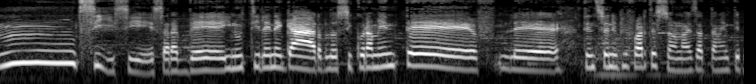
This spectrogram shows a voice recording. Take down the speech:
Mm, sì, sì, sarebbe inutile negarlo. Sicuramente le tensioni più forti sono esattamente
